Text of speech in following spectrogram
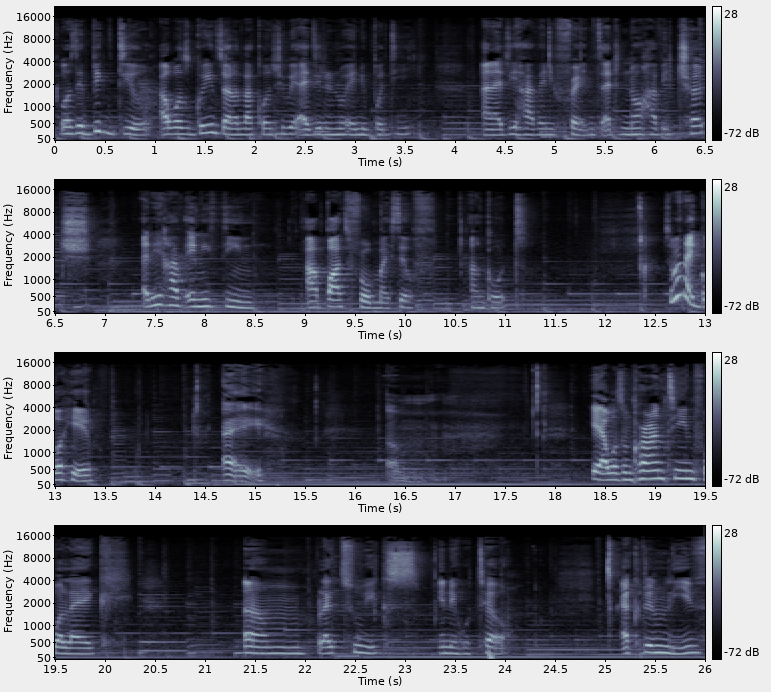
It was a big deal. I was going to another country where I didn't know anybody and I didn't have any friends. I did not have a church. I didn't have anything apart from myself and God. So when I got here, I um yeah, I was in quarantine for like um like two weeks in a hotel. I couldn't leave,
